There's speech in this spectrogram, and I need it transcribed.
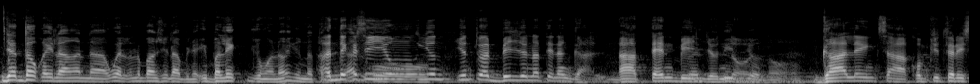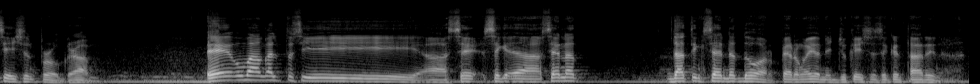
Yan daw kailangan na, well, ano ba ang sinabi niya? Ibalik yung ano, yung natanggal? Hindi kasi o- yung, yung, yung 12 billion na tinanggal, ah 10 billion, billion, doon, oo. galing sa computerization program. Eh, umangal to si ah, se, se- ah, Senate, dating senador, pero ngayon education secretary na,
